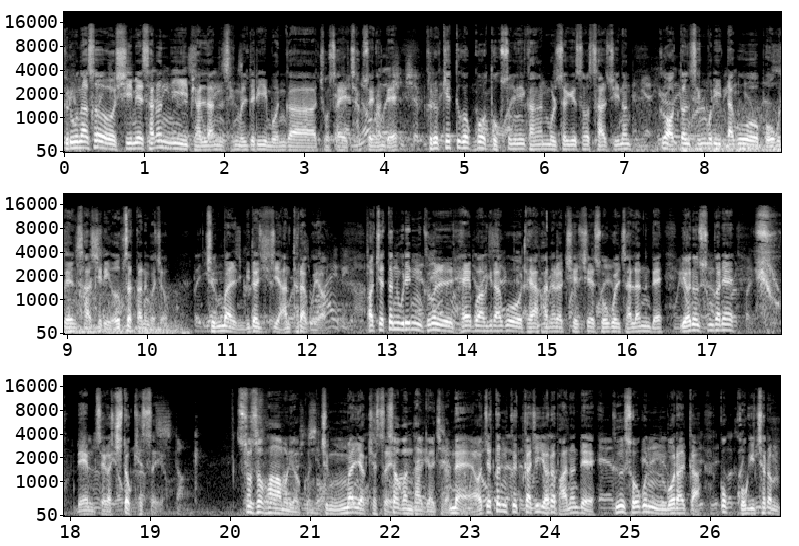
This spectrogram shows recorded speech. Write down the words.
그러고 나서 심해 사는 이 별난 생물들이 뭔가 조사에 착수했는데 그렇게 뜨겁고 독성이 강한 물속에서 살 수 있는 그 어떤 생물이 있다고 보고된 사실이 없었다는 거죠. 정말 믿어지지 않더라고요. 어쨌든 우린 그걸 해부학이라고 대학 하나를 채취해 속을 잘랐는데 여는 순간에 휴 냄새가 지독했어요. 수소 황화물이었군요. 정말 역했어요. 썩은 달걀처럼. 네, 어쨌든 끝까지 열어봤는데 그 속은 뭐랄까 꼭 고기처럼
